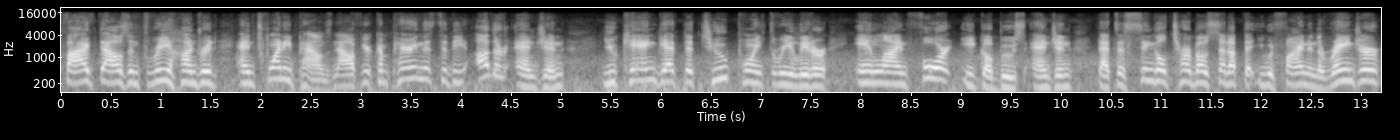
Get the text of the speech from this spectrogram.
5,320 pounds. Now, if you're comparing this to the other engine, you can get the 2.3 liter inline four EcoBoost engine. That's a single turbo setup that you would find in the Ranger,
